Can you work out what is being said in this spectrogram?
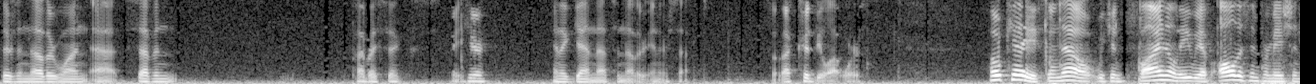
there's another one at 7 pi by 6 right here. And again, that's another intercept. So that could be a lot worse. Okay, so now we can finally, we have all this information,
